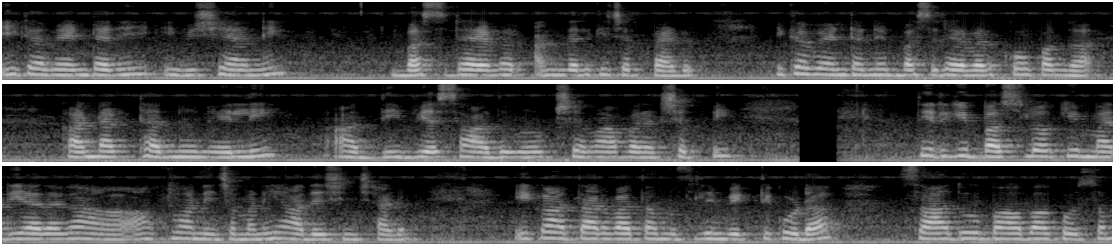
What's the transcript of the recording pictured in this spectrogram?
ఇక వెంటనే ఈ విషయాన్ని బస్ డ్రైవర్ అందరికీ చెప్పాడు. ఇక వెంటనే బస్ డ్రైవర్ కోపంగా కండక్టర్ను వెళ్ళి ఆ దివ్య సాధువు క్షమాపణ చెప్పి తిరిగి బస్సులోకి మర్యాదగా ఆహ్వానించమని ఆదేశించాడు. ఇక ఆ తర్వాత ముస్లిం వ్యక్తి కూడా సాధు బాబా కోసం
